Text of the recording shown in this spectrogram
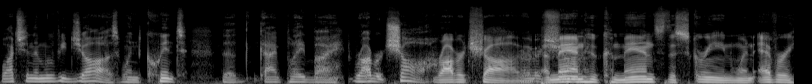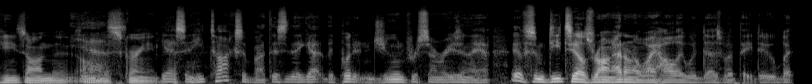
watching the movie Jaws when Quint, the guy played by Robert Shaw, Robert Shaw, Robert a Shaw. man who commands the screen whenever he's on the yes, on the screen. Yes, and he talks about this. They got they put it in June for some reason. They have they have some details wrong. I don't know why Hollywood does what they do, but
